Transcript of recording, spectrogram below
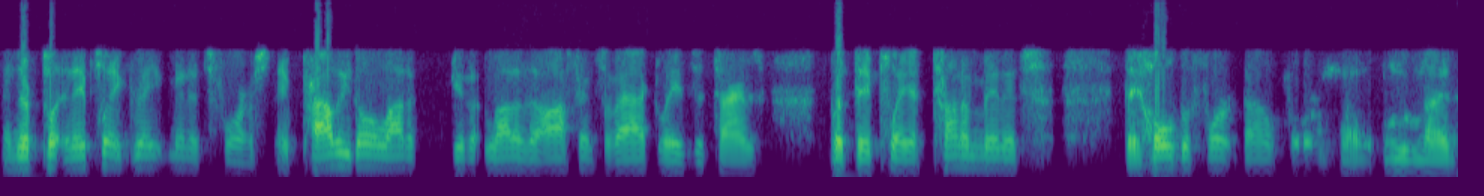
and they're play, they play great minutes for us. They probably don't a lot of get a lot of the offensive accolades at times, but they play a ton of minutes. They hold the fort down for us on the blue line,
